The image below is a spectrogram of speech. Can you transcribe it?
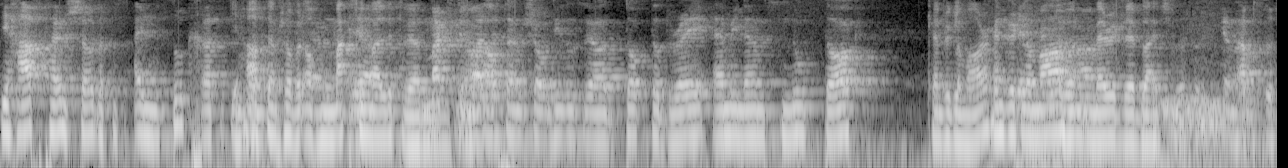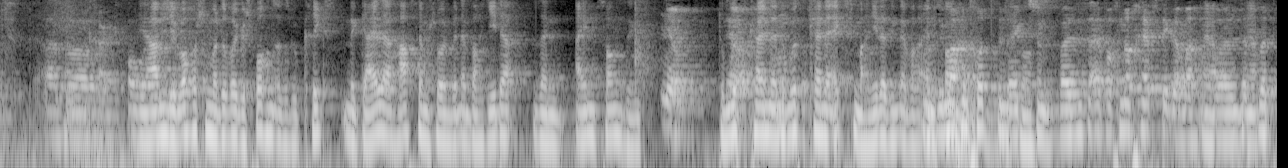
die Halftime-Show, das ist ein so krasses Die. Halftime-Show wird auch maximal lit werden. Maximal. Auf deinem Show dieses Jahr Dr. Dre, Eminem, Snoop Dogg, Kendrick Lamar Kendrick. Lamar. und Mary J. Blige. Das ist Genau. absolut Also, krank. oh, Wir haben die Woche schon mal drüber gesprochen. Also du kriegst eine geile Halftime-Show, wenn einfach jeder seinen einen Song singt. Ja. Du musst Ja, keine, du musst keine. Action machen. Jeder singt einfach einen Und sie Song. machen trotzdem Action, weil sie es einfach noch heftiger machen Ja, wollen. Das ja. wird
